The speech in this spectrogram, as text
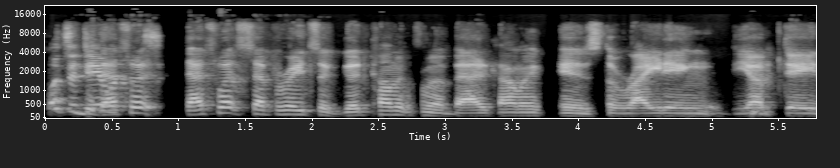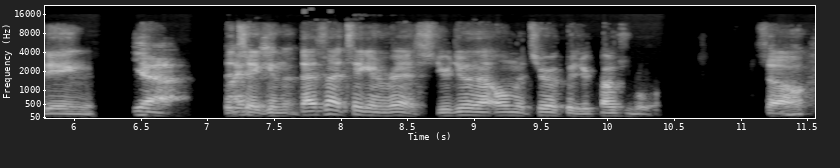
What's the Dude, deal? that's what that's what separates a good comic from a bad comic is the writing, the updating, Yeah. the I- taking. That's not taking risks. You're doing that old material because you're comfortable. So, uh-huh.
